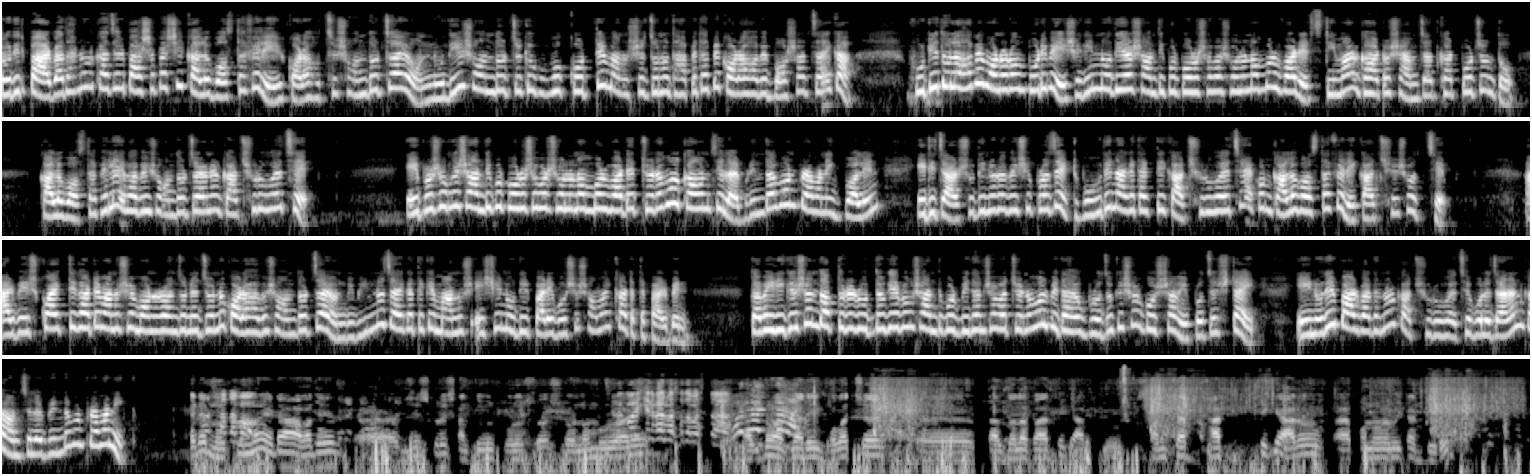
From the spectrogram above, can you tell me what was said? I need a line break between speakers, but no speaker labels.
নদীর পার বাঁধানোর কাজের পাশাপাশি কালো বস্তা ফেলে করা হচ্ছে সৌন্দর্যায়ন। নদীর সৌন্দর্যকে উপভোগ করতে মানুষের জন্য ধাপে ধাপে করা হবে বসার জায়গা। ফুটিয়ে তোলা হবে মনোরম পরিবেশ। সেদিন নদীয়ার শান্তিপুর পৌরসভা ষোলো নম্বর ওয়ার্ডের স্টিমার ঘাট ও শ্যামচাঁদ ঘাট পর্যন্ত কালো বস্তা ফেলে এভাবেই সৌন্দর্যায়নের কাজ শুরু হয়েছে। এই প্রসঙ্গে শান্তিপুর পৌরসভার ষোলো নম্বর ওয়ার্ডের তৃণমূল কাউন্সিলর বৃন্দাবন প্রামাণিক বলেন, এটি চারশো দিনেরও বেশি প্রজেক্ট। বহুদিন আগে থাকতেই কাজ শুরু হয়েছে। এখন কালো বস্তা ফেলে কাজ শেষ হচ্ছে। আর বেশ কয়েকটি ঘাটে মানুষের মনোরঞ্জনের জন্য করা হবে সৌন্দর্যায়ন। বিভিন্ন জায়গা থেকে মানুষ এসে নদীর পাড়ে বসে সময় কাটাতে পারবেন। তবে ইরিগেশন দপ্তরের উদ্যোগে এবং শান্তিপুর বিধানসভার তৃণমূল বিধায়ক ব্রজকিশোর গোস্বামী প্রচেষ্টায় এই নদীর পার বাঁধানোর কাজ শুরু হয়েছে বলে জানান কাউন্সিলর বৃন্দাবন প্রামাণিক।
এটা নতুন নয় এটা আমাদের বিশেষ করে শান্তিপুর পৌরসভা ষোলো নম্বর ওয়ার্ডে। একদম আপনার এই গোবাচ্চর আহ, তালতলা পাড়া থেকে টু ঘাট থেকে আরও পনেরো মিটার দূরে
